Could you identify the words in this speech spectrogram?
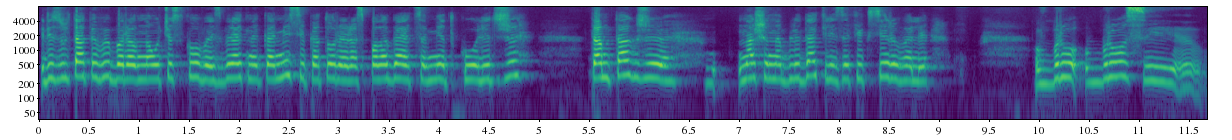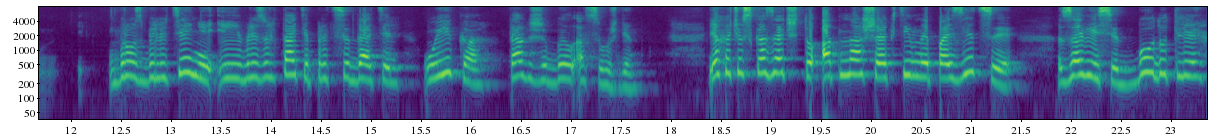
результаты выборов на участковой избирательной комиссии, которая располагается в медколледже, там также наши наблюдатели зафиксировали вброс, и, вброс бюллетеней, и в результате председатель УИКа также был осужден. Я хочу сказать, что от нашей активной позиции зависит, будут ли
